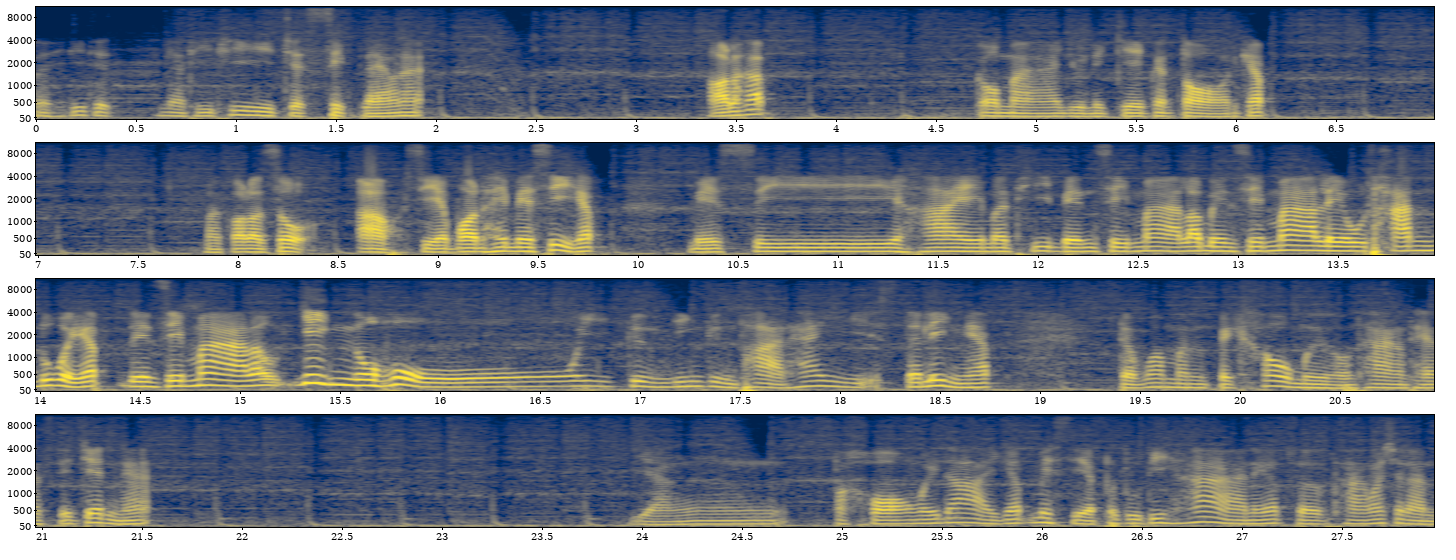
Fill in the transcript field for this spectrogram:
นาทีที่7นาทีที่ 70 แล้วนะ เอาละครับ ก็มาอยู่ในเกมกันต่อนครับ มากอลาโซอ้าวเสียบอลให้เมสซี่ครับ เมสซี่ให้มาที่เบนเซม่าแล้วเบนเซม่าเร็วทันด้วยครับ เบนเซม่าแล้วยิงโอ้โหกึ่งยิงกึ่งผ่านให้สเตอร์ลิงครับ แต่ว่ามันไปเข้ามือของทางแทสเตเจนนะฮะยังประคองไว้ได้ครับไม่เสียประตูที่ 5 นะครับสำหรับทางวัชนัน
